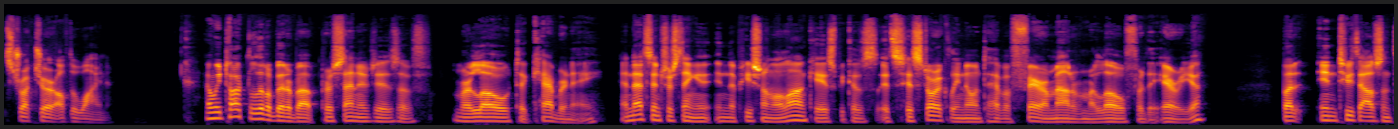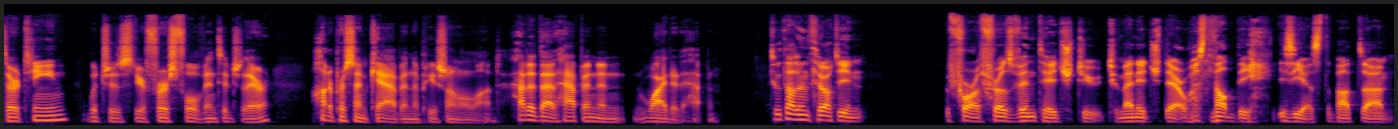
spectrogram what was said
structure of the wine. And we talked a little bit about percentages of Merlot to Cabernet. And that's interesting in the Pichon Lalande case because it's historically known to have a fair amount of Merlot for the area. But in 2013, which is your first full vintage there, 100% cab in the Pichon Lalande. How did that happen and why did it happen? 2013 for a first vintage to to manage there was not the easiest, but um,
